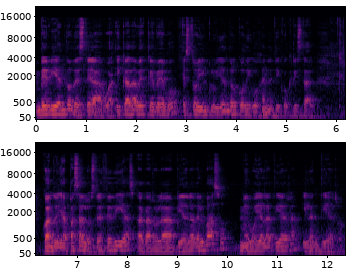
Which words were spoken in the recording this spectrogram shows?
bebiendo de este agua y cada vez que bebo estoy incluyendo el código genético cristal. Cuando ya pasan los 13 días, agarro la piedra del vaso, me voy a la tierra y la entierro.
